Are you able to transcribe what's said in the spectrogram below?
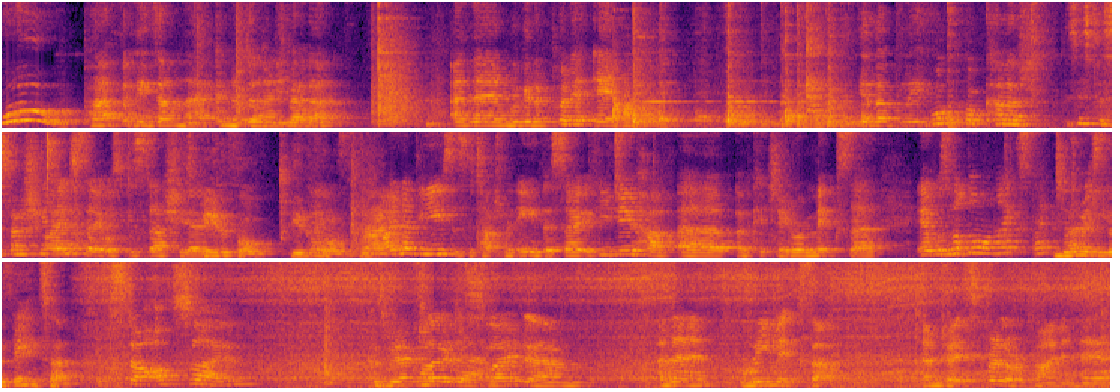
Woo! Perfectly done there. Couldn't have done any better. And then we're going to put it in your lovely. What what colour? Is this pistachio? I'd say it was pistachio. Beautiful, beautiful. Thanks. Right. I never use this attachment either, so if you do have a, a KitchenAid or a mixer, it was not the one I expected No, it's the using. beater. Start off slow because we don't Slow want it to down. slow down, and then remix up. MJ, it's thriller time in here.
